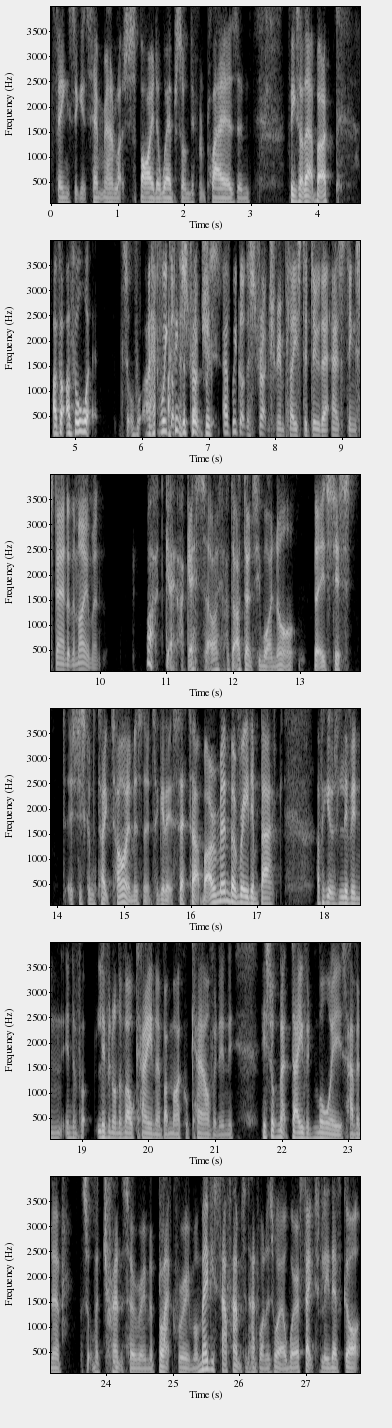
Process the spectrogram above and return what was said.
things that get sent around, like spider webs on different players and things like that. But I've I've always sort of Have we I got the the structure? was- Have we got the structure in place to do that as things stand at the moment? Well, I guess, I guess so. I, I don't see why not. But it's just it's just going to take time, isn't it, to get it set up? But I remember reading back. I think it was living in the living on the volcano by Michael Calvin, and he's talking about David Moyes having a sort of a transfer room, a black room, or maybe Southampton had one as well, where effectively they've got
